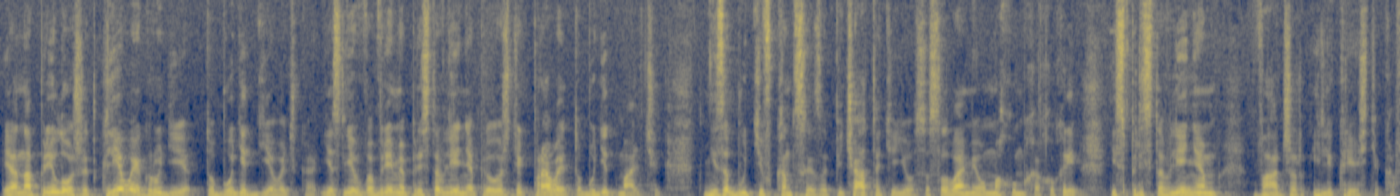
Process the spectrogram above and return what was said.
и она приложит к левой груди, то будет девочка. Если во время представления приложите к правой, то будет мальчик. Не забудьте в конце запечатать ее со словами «Омахум хахухри» и с представлением ваджр или крестиков.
